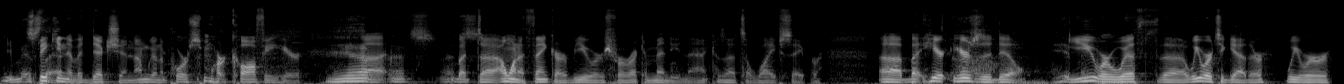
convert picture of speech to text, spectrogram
You missed Speaking that. of addiction, I'm gonna pour some more coffee here. yeah, uh, that's, that's But uh, I want to thank our viewers for recommending that because that's a lifesaver. Uh, but here, here's the deal: Hit you were with, uh, we were together. We were,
